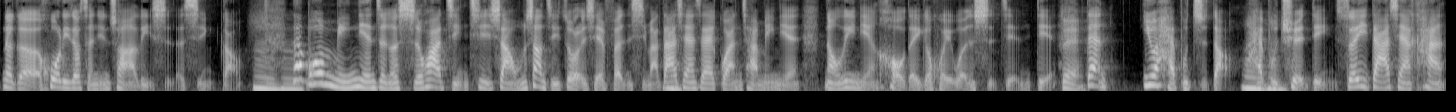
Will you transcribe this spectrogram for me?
那个获利都曾经创了历史的新高。嗯，那不过明年整个石化景气上，我们上集做了一些分析嘛，大家现在在观察明年农历年后的一个回温时间点。对，但。因为还不知道，还不确定，所以大家现在看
